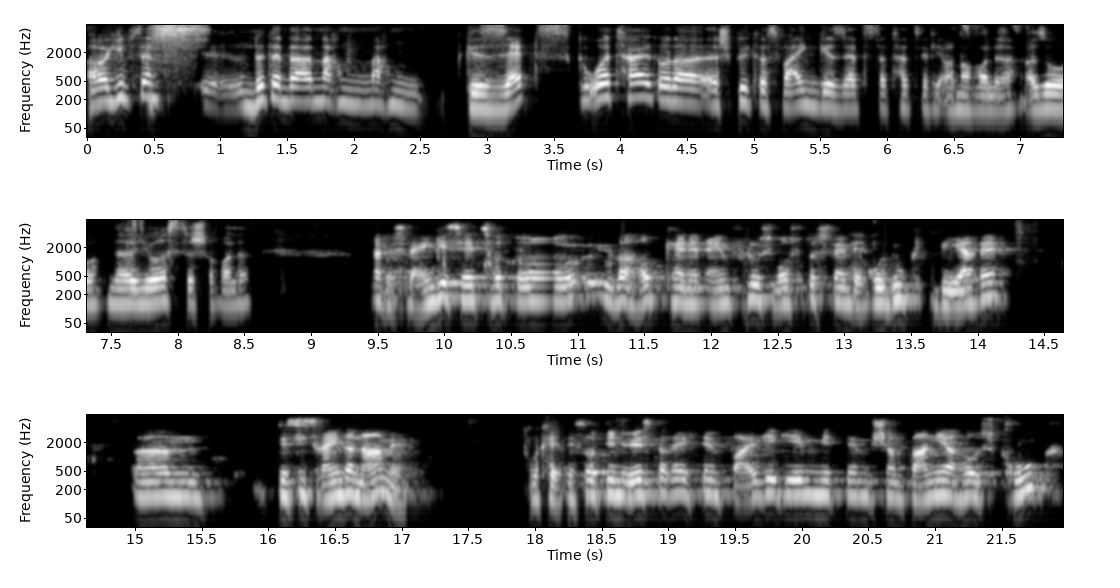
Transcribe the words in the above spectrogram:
aber gibt's denn, äh, wird denn da nach, nach dem Gesetz geurteilt oder äh, spielt das Weingesetz da tatsächlich auch eine Rolle? Also eine juristische Rolle? Na, das Weingesetz hat da überhaupt keinen Einfluss, was das für ein okay. Produkt wäre. Ähm, das ist rein der Name. Okay. Es hat in Österreich den Fall gegeben mit dem Champagnerhaus Krug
